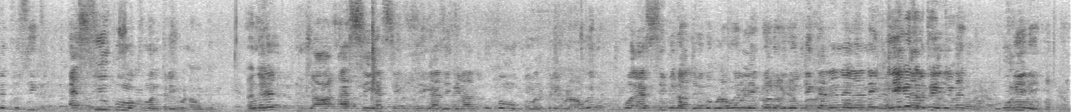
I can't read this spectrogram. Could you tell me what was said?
ਤੇ ਤੁਸੀਂ ਐਸਸੀ ਉਪ ਮੁੱਖ ਮੰਤਰੀ ਬਣਾਓਗੇ। ਉਹਨੇ ਚਾਰ ਐਸਸੀ ਐਸਸੀ ਤੁਸੀਂ ਕਹਿੰਦੇ ਜਿਹੜਾ ਉਪ ਮੁੱਖ ਮੰਤਰੀ ਬਣਾਓਗੇ ਉਹ ਐਸਸੀ ਬਿਰਾਦਰੀ ਤੋਂ ਬਣਾਓਗੇ ਲੇਕਿਨ ਵਿਰੋਧੀ ਕਹਿ ਰਹੇ ਨੇ ਇਹਨਾਂ ਨੇ ਇਹ ਗੱਲ ਵੀ ਅਜੇ ਤੱਕ ਪੂਰੀ ਨਹੀਂ ਕੀਤੀ।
